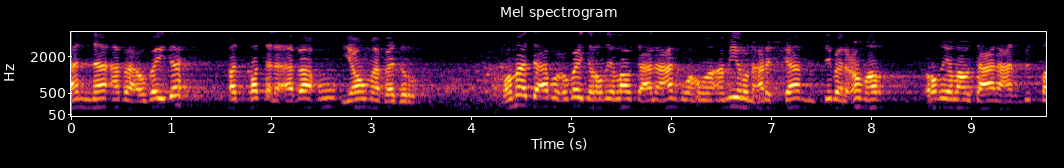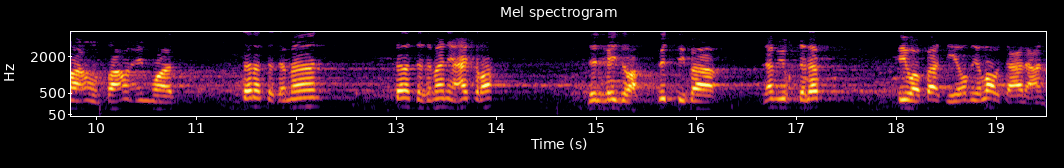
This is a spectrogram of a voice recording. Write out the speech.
أن أبا عبيدة قد قتل أباه يوم بدر. ومات أبو عبيدة رضي الله تعالى عنه وهو أمير على الشام من قبل عمر رضي الله تعالى عنه بالطاعون طاعون عمواس سنة ثمان سنة ثمانية عشرة للهجرة. باتفاق. لم يختلف في وفاته رضي الله تعالى عنه.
